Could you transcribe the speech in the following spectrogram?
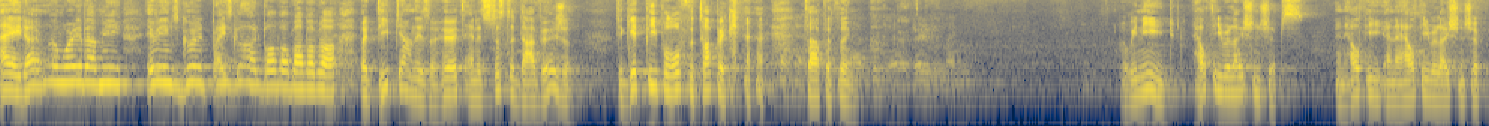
Hey, don't, don't worry about me. Everything's good. Praise God. Blah, blah, blah, blah, blah. But deep down, there's a hurt, and it's just a diversion to get people off the topic type of thing. But we need healthy relationships and healthy and a healthy relationship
